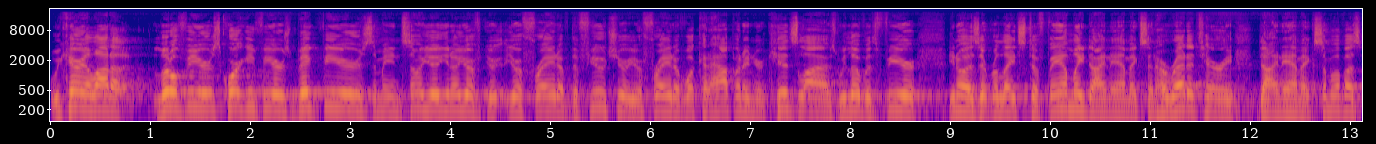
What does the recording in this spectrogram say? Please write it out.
We carry a lot of little fears, quirky fears, big fears. I mean, some of you, you know, you're, you're, you're, afraid of the future. You're afraid of what could happen in your kids' lives. We live with fear, you know, as it relates to family dynamics and hereditary dynamics. Some of us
